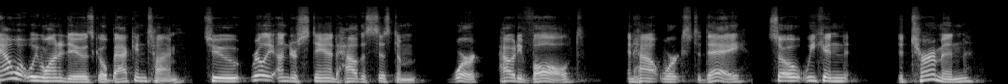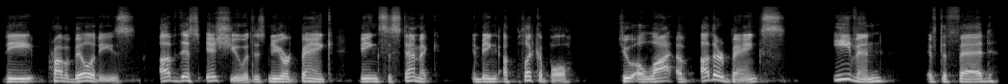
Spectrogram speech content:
Now, what we want to do is go back in time to really understand how the system worked, how it evolved, and how it works today, so we can determine the probabilities of this issue with this New York bank being systemic and being applicable to a lot of other banks, even if the Fed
